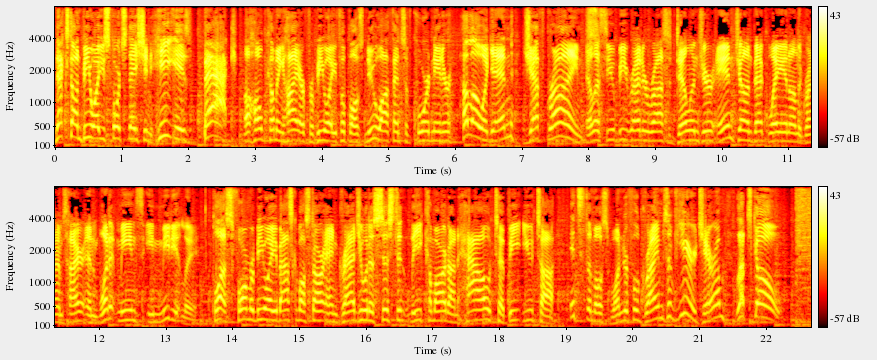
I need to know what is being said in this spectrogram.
Next on BYU Sports Nation, he is back. A homecoming hire for BYU football's new offensive coordinator. Hello again, Jeff Grimes. LSU beat writer Ross Dellenger and John Beck weigh in on the Grimes hire and what it means immediately. Plus, former BYU basketball star and graduate assistant Lee Cummard on how to beat Utah. It's the most wonderful Grimes of year, Jarom. Let's go.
